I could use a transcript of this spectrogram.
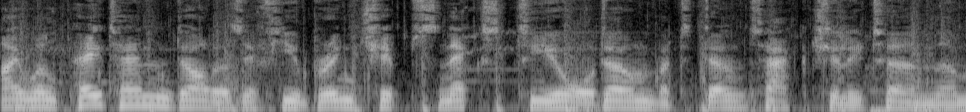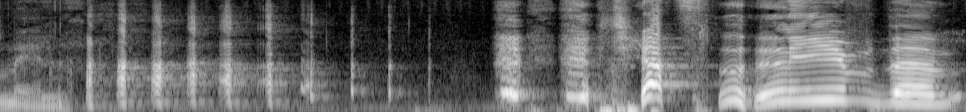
I will pay $10 if you bring chips next to your dome but don't actually turn them in. Just leave them.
